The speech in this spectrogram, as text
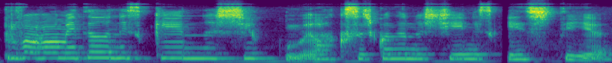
provavelmente ela nem sequer nasceu, ou seja, quando eu nasci nem sequer existia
